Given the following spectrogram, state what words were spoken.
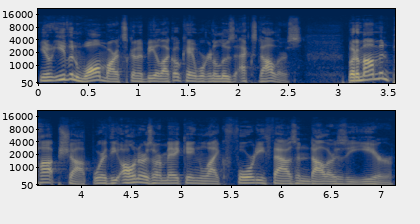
You know, even Walmart's going to be like, okay, we're going to lose X dollars. But a mom and pop shop where the owners are making like $40,000 a year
